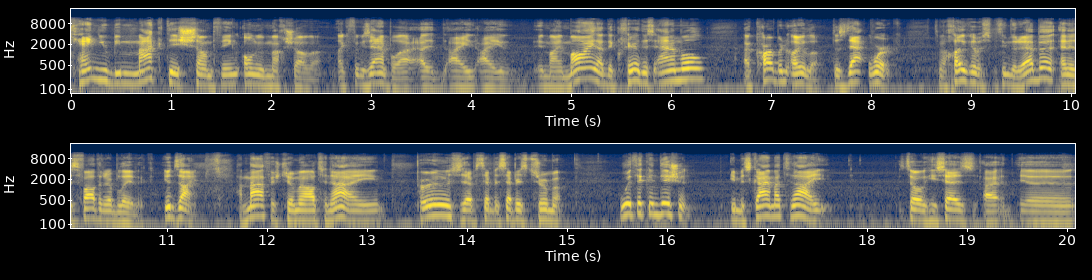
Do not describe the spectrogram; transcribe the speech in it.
Can you be makdish something only b'machshava? Like for example, I, I, I, in my mind, I declare this animal a korban oila. Does that work? Between the Rebbe and his father Rebbe Levik. Yud Zayin. Hamafish truma al tanai. Per separates truma with a condition. In Miskayim so he says, uh, uh,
